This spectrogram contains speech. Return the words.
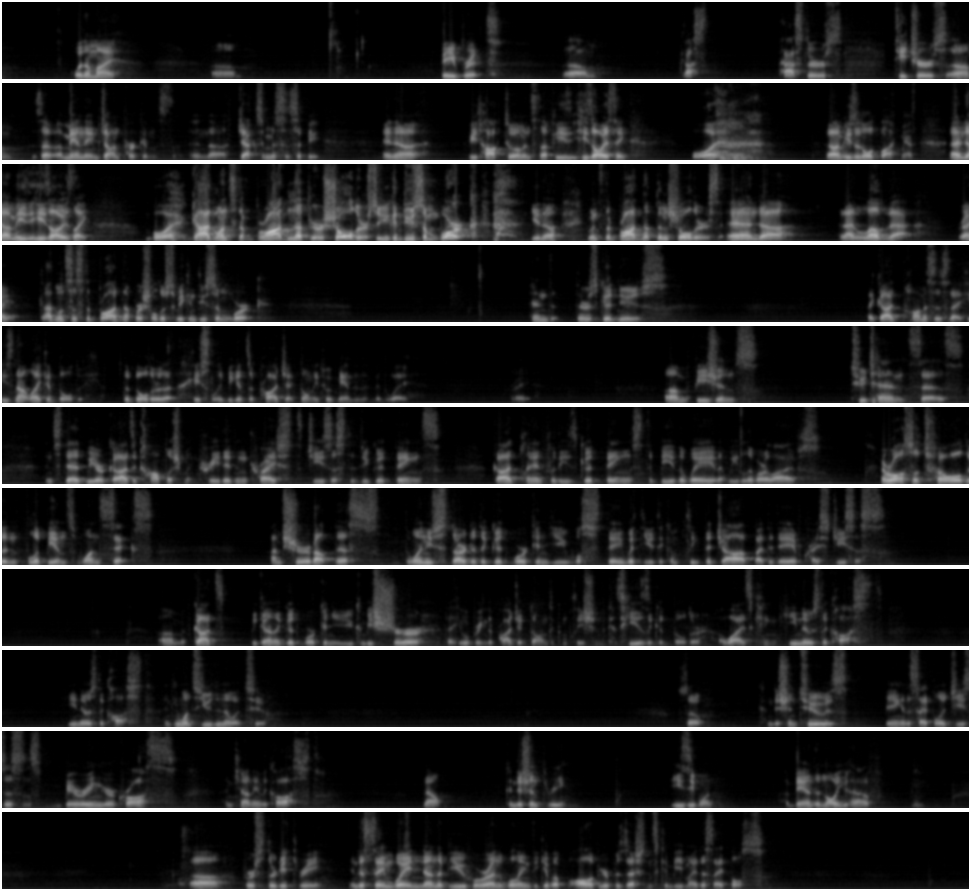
one of my um, favorite um, gosh, pastors, teachers um, is a, a, man named John Perkins in uh, Jackson, Mississippi. And uh, talk to him and stuff, he's always saying, Boy, um, he's an old black man. And um, he, he's always like, boy, God wants to broaden up your shoulders so you can do some work. you know, he wants to broaden up them shoulders. And, uh, and I love that, right? God wants us to broaden up our shoulders so we can do some work. And there's good news. That God promises that He's not like a builder, the builder that hastily begins a project only to abandon it midway. Right? Um, Ephesians 2.10 says, Instead, we are God's accomplishment, created in Christ Jesus to do good things. God planned for these good things to be the way that we live our lives. And we're also told in Philippians 1 6, I'm sure about this. The one who started a good work in you will stay with you to complete the job by the day of Christ Jesus. Um, if God's begun a good work in you, you can be sure that He will bring the project on to completion because He is a good builder, a wise king. He knows the cost. He knows the cost, and He wants you to know it too. So, condition two is being a disciple of Jesus is bearing your cross and counting the cost. Now, condition three, easy one abandon all you have. Uh, verse 33 In the same way, none of you who are unwilling to give up all of your possessions can be my disciples.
